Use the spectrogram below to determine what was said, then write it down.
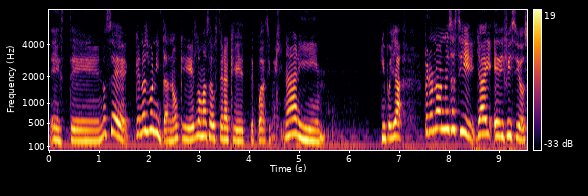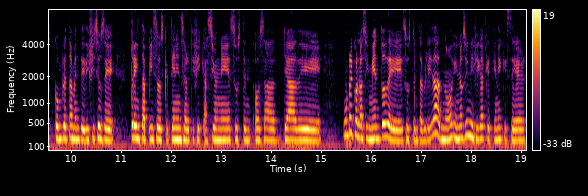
este, no sé, que no es bonita, ¿no? Que es lo más austera que te puedas imaginar y y pues ya, pero no, no es así. Ya hay edificios, completamente edificios de 30 pisos que tienen certificaciones, o sea, ya de un reconocimiento de sustentabilidad, ¿no? Y no significa que tiene que ser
